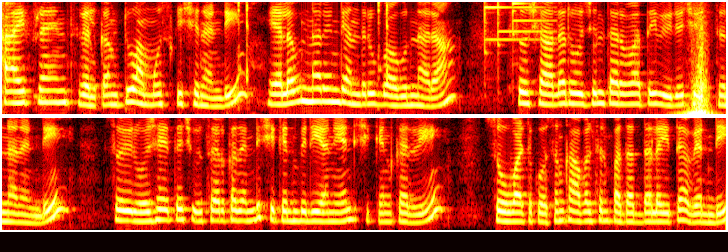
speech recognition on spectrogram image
Hi friends welcome to Ammu's kitchen అండి. ఎలా ఉన్నారండి? అందరూ బాగున్నారా? సో చాలా రోజుల తర్వాత ఈ వీడియో చేస్తున్నానండి. సో ఈరోజు అయితే చూసారు కదండి chicken biryani and chicken curry. So వాటి కోసం కావాల్సిన పదార్థాలు అయితే అవండి.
